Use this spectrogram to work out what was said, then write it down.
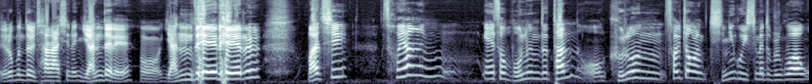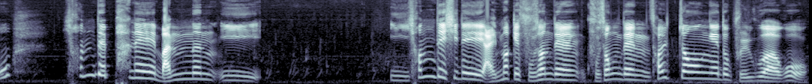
여러분들 잘 아시는 얀데레 어, 얀데레를 마치 서양에서 보는 듯한 어, 그런 설정을 지니고 있음에도 불구하고 현대판에 맞는 이, 이 현대 시대에 알맞게 구성된, 구성된 설정에도 불구하고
